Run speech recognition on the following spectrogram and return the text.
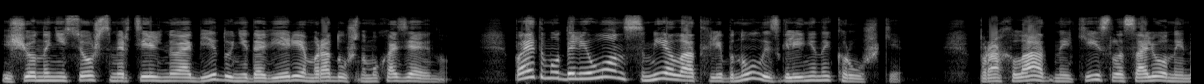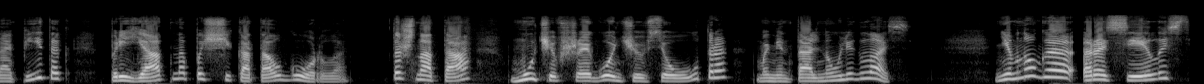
Еще нанесешь смертельную обиду недоверием радушному хозяину. Поэтому Делеон смело отхлебнул из глиняной кружки. Прохладный кисло-соленый напиток приятно пощекотал горло. Тошнота, мучившая гончую все утро, моментально улеглась. Немного рассеялась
